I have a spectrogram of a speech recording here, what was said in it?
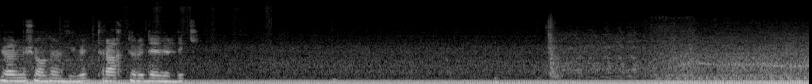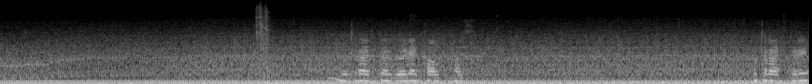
Görmüş olduğunuz gibi traktörü devirdik. Bu traktör böyle kalkmaz. Bu traktörü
